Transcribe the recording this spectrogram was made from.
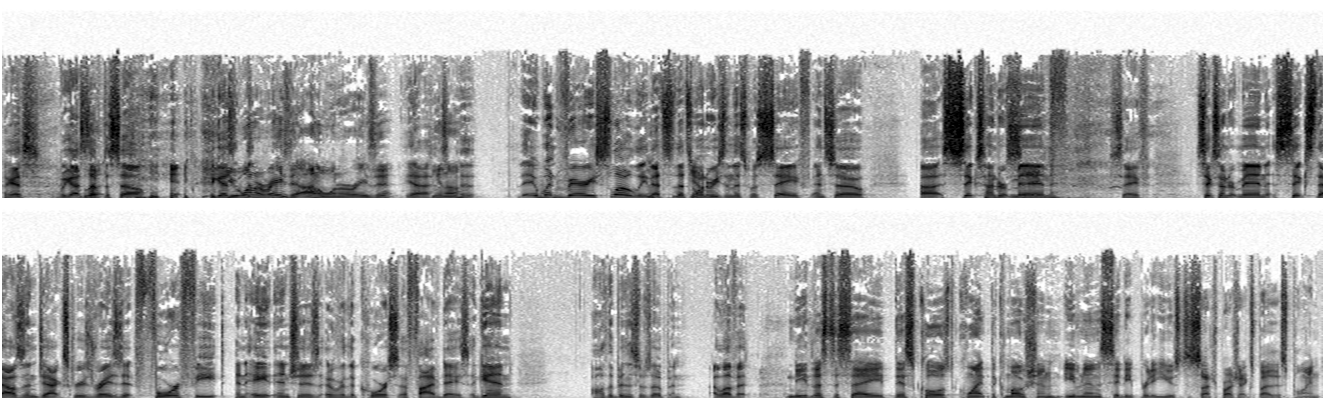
I guess we got stuff Look- to sell. Because you want to raise it? I don't want to raise it. Yeah, You know? uh, it went very slowly. That's that's Yeah. one reason this was safe. And so, uh, six hundred men, safe, six hundred men, six thousand jack screws raised it four feet and eight inches over the course of five days. Again, all the business was open. I love it. Needless to say, this caused quite the commotion, even in a city pretty used to such projects by this point.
